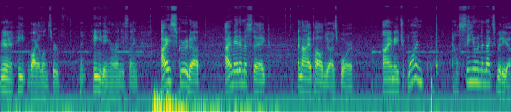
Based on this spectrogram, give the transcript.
eh, hate violence, or hating or anything. I screwed up. I made a mistake, and I apologize for it. I'm Agent One. I'll see you in the next video.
